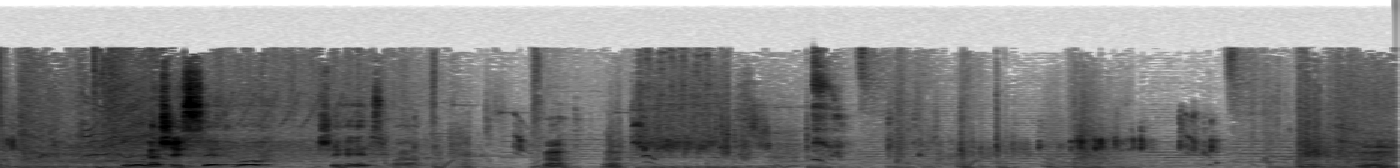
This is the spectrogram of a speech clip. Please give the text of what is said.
Ooh, that shit sick. Ooh, shit hits. Wow. Huh, huh. Mm, mm.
